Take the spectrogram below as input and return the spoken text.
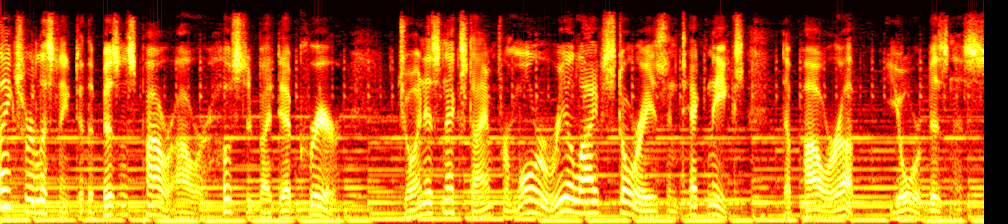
Thanks for listening to the Business Power Hour hosted by Deb Krier. Join us next time for more real life stories and techniques to power up your business.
